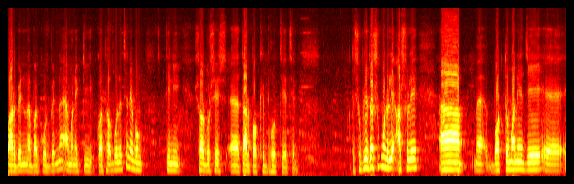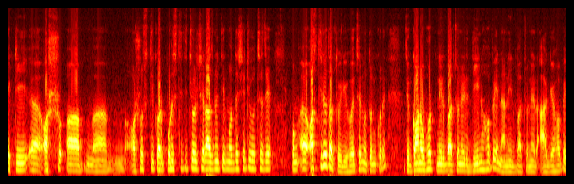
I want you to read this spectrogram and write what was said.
পারবেন না বা করবেন না এমন একটি কথাও বলেছেন এবং তিনি সর্বশেষ তার পক্ষে ভোট চেয়েছেন। তো সুপ্রিয় দর্শক মণ্ডলী, আসলে বর্তমানে যে একটি অস্বস্তিকর পরিস্থিতি চলছে রাজনীতির মধ্যে, সেটি হচ্ছে যে, এবং অস্থিরতা তৈরি হয়েছে নতুন করে, যে গণভোট নির্বাচনের দিন হবে না নির্বাচনের আগে হবে।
